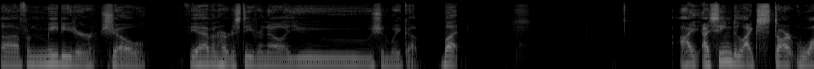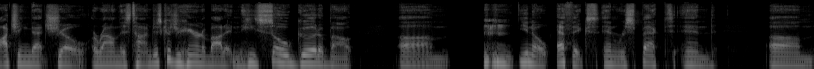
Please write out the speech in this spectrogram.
uh, from the Meat Eater show. If you haven't heard of Steve Rinella, you should wake up. But I I seem to like start watching that show around this time just because you're hearing about it, and he's so good about um you know ethics and respect and um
